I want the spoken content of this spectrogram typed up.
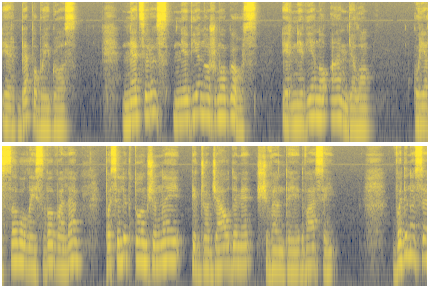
ir be pabaigos. Neatsiras ne vieno žmogaus ir ne vieno angelo, kurie savo laisva valia pasiliktų amžinai pikdžodžiaudami šventai dvasiai. Vadinasi,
